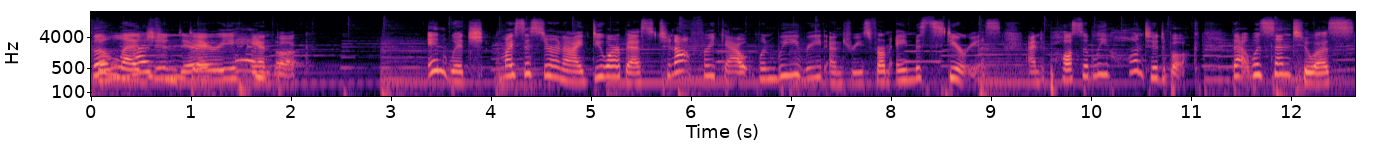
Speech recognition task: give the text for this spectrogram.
the, The Legendary, Legendary Handbook, in which my sister and I do our best to not freak out when we read entries from a mysterious and possibly haunted book that was sent to us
